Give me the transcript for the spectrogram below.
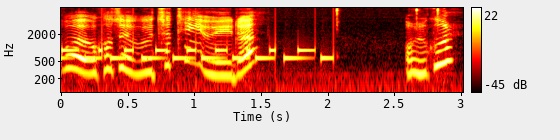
뭐야 왜 갑자기 왜 채팅이 왜 이래? 얼굴?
